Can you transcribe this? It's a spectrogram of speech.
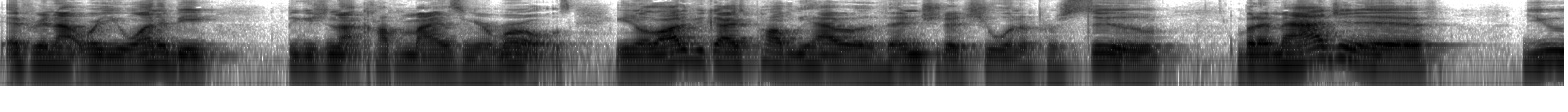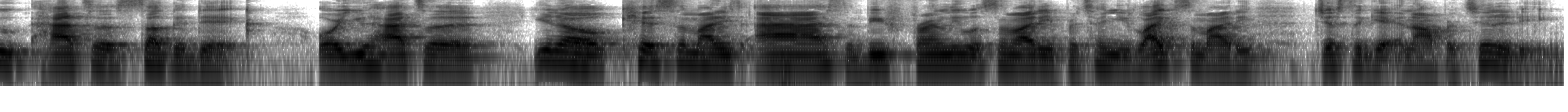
if you're not where you want to be because you're not compromising your morals. You know, a lot of you guys probably have a venture that you want to pursue, but imagine if you had to suck a dick or you had to, you know, kiss somebody's ass and be friendly with somebody, pretend you like somebody just to get an opportunity.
